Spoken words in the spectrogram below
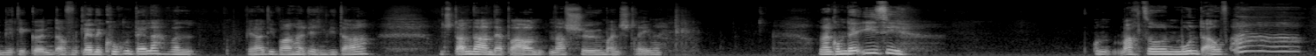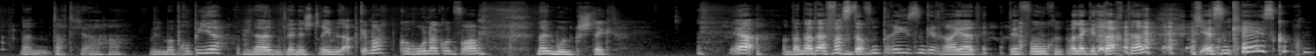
mir gegönnt auf einen kleinen Kuchenteller, weil ja, die waren halt irgendwie da und stand da an der Bar und na schön, mein Stremel. Und dann kommt der Easy und macht so einen Mund auf. Ah! Dann dachte ich, aha, will mal probieren. Habe ich dann halt ein kleines Stremel abgemacht, Corona-konform, in den Mund gesteckt. Ja, und dann hat er fast auf den Tresen gereiert, der Vogel, weil er gedacht hat, ich esse einen Käsekuchen.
